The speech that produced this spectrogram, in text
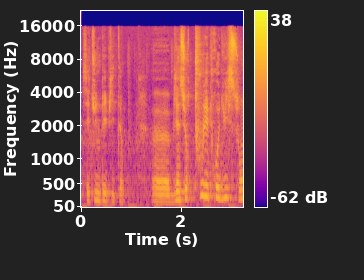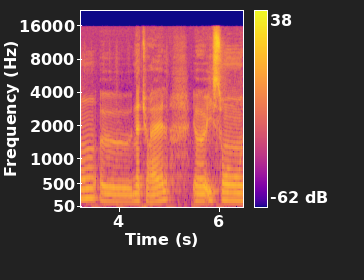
c'est une pépite. Euh, bien sûr, tous les produits sont euh, naturels. Euh, ils sont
